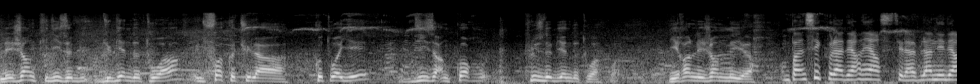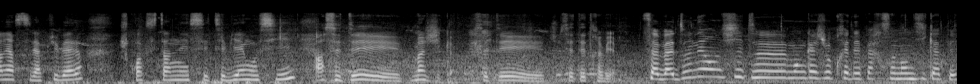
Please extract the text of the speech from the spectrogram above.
les gens qui disent du bien de toi, une fois que tu l'as côtoyé, disent encore plus de bien de toi. Il rend les gens meilleurs. On pensait que la dernière, c'était la- l'année dernière, c'était la plus belle. Je crois que cette année, c'était bien aussi. Ah, c'était magique, c'était c'était très bien. Ça m'a donné envie de m'engager auprès des personnes handicapées.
